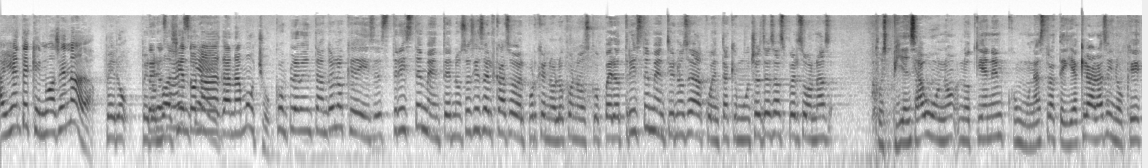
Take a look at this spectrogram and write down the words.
Hay gente que no hace nada, pero, pero, no ¿sabes haciendo qué? nada gana mucho. Complementando lo que dices, tristemente, no sé si es el caso de él porque no lo conozco, pero tristemente uno se da cuenta que muchas de esas personas, pues piensa uno, no tienen como una estrategia clara, sino que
